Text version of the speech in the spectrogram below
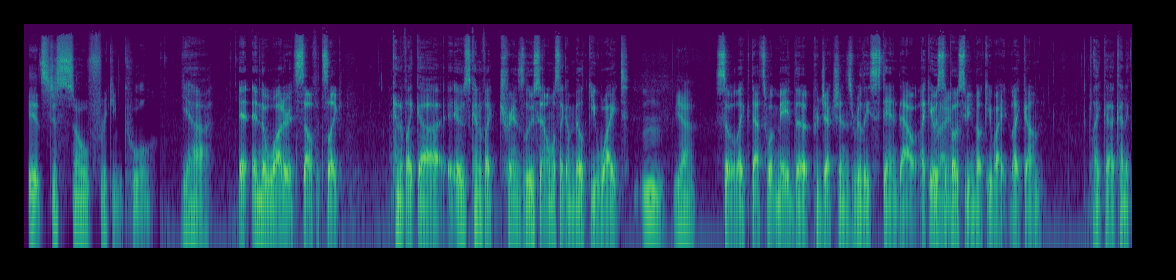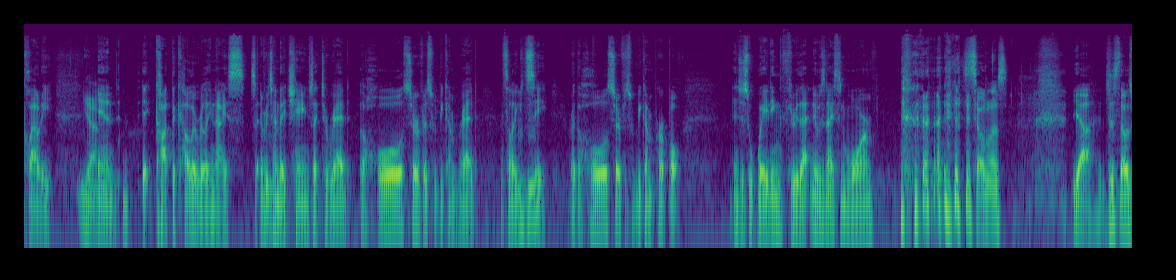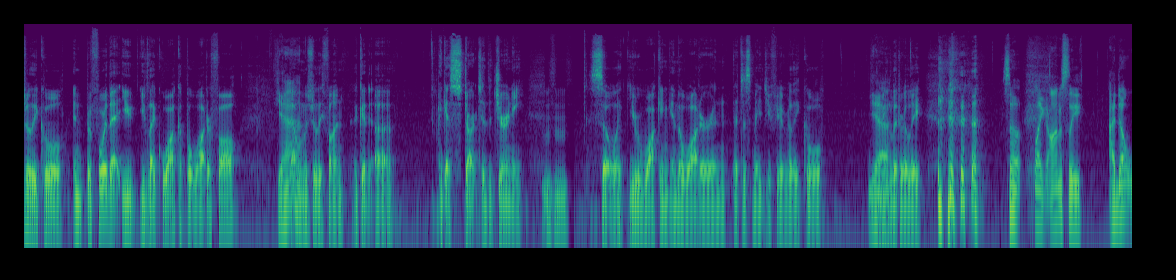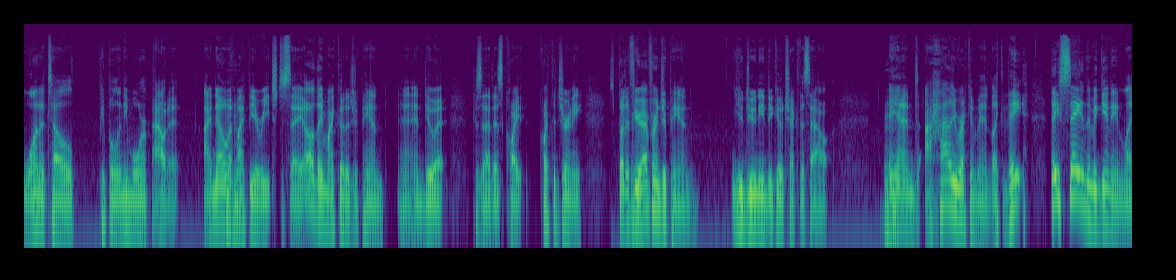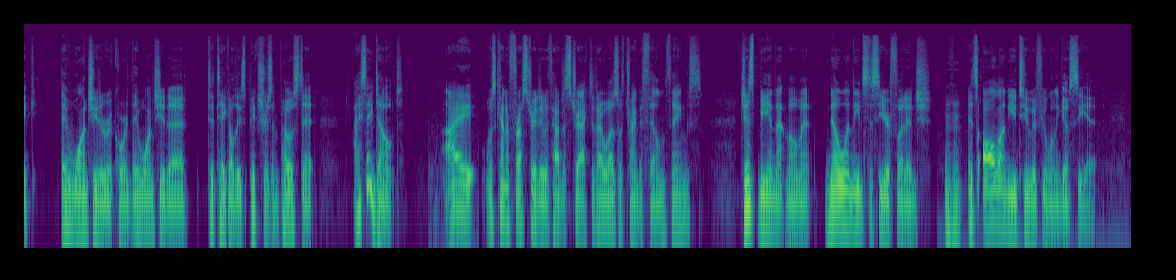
It's just so freaking cool. Yeah. It, and the water itself, it's like kind of like uh it was kind of like translucent, almost like a milky white. Yeah. So like that's what made the projections really stand out. Like it was Right. supposed to be milky white, like um like uh, kind of cloudy. Yeah. And it caught the color really nice. So every time they changed like to red, the whole surface would become red. That's all you could see. Or the whole surface would become purple. And just wading through that and it was nice and warm. so it was. yeah, just that was really cool. And before that, you you'd like walk up a waterfall. Yeah. That one was really fun. A good, uh, I guess, start to the journey. Mm-hmm. So like you're walking in the water, and that just made you feel really cool. Yeah. I mean, literally. So, like, honestly, I don't want to tell people any more about it. I know it mm-hmm. might be a reach to say, oh, they might go to Japan and, and do it because that is quite quite the journey. But if you're mm-hmm. ever in Japan, you do need to go check this out. Mm-hmm. And I highly recommend. Like they they say in the beginning, like they want you to record, they want you to to take all these pictures and post it. I say don't. I was kind of frustrated with how distracted I was with trying to film things just be in that moment. No one needs to see your footage. Mm-hmm. It's all on YouTube if you want to go see it.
